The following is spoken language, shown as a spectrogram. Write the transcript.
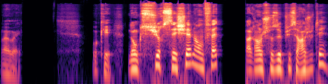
Ouais, ouais. Ok. Donc, sur Seychelles, en fait, pas grand chose de plus à rajouter?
